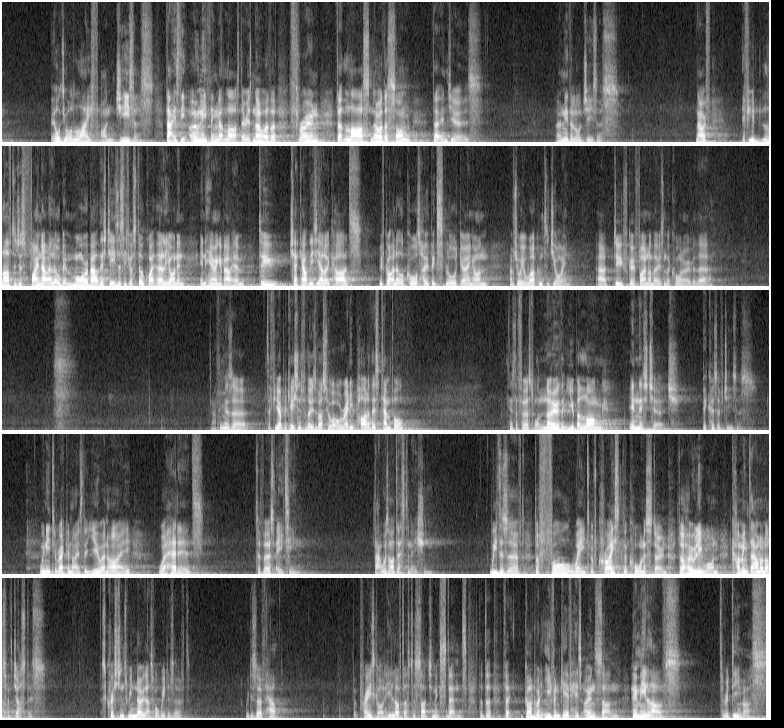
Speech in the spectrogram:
Build your life on Jesus. That is the only thing that lasts. There is no other throne that lasts, no other song that endures. Only the Lord Jesus. Now, if, if you'd love to just find out a little bit more about this Jesus, if you're still quite early on in, in hearing about him, do check out these yellow cards. We've got a little course, Hope Explored, going on. I'm sure you're welcome to join. Uh, do go find one of those in the corner over there. I think there's a, there's a few applications for those of us who are already part of this temple. Here's the first one Know that you belong in this church because of Jesus. We need to recognize that you and I were headed to verse 18. That was our destination. We deserved the full weight of Christ the cornerstone, the Holy One, coming down on us with justice. As Christians, we know that's what we deserved. We deserved hell. But praise God, He loved us to such an extent that, the, that God would even give His own Son, whom He loves, to redeem us.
